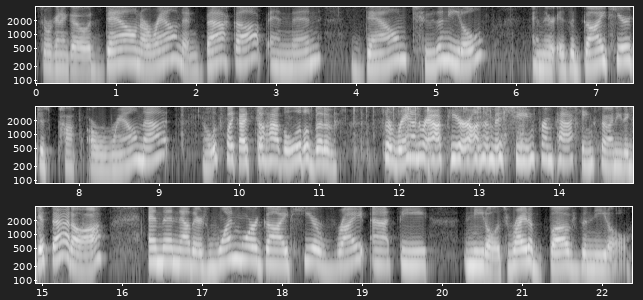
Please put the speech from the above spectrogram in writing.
So we're going to go down, around, and back up, and then down to the needle and there is a guide here, just pop around that. it looks like I still have a little bit of saran wrap here on the machine from packing, so I need to get that off. And then now there's one more guide here right at the needle. It's right above the needle.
